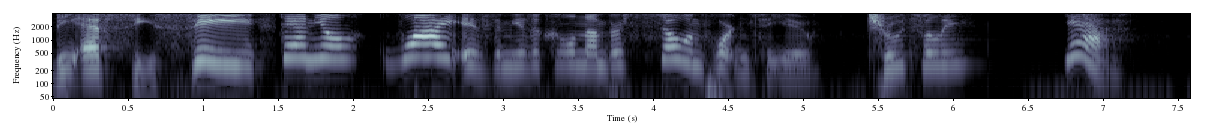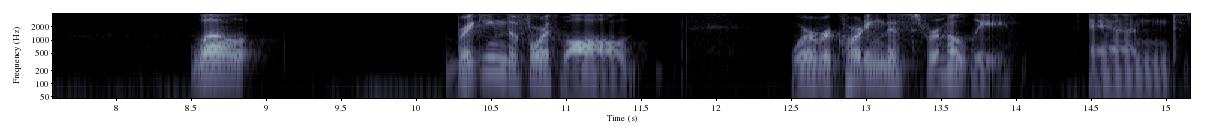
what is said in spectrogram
the FCC. Daniel, why is the musical number so important to you? Truthfully, Yeah. well, breaking the fourth wall, we're recording this remotely, and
